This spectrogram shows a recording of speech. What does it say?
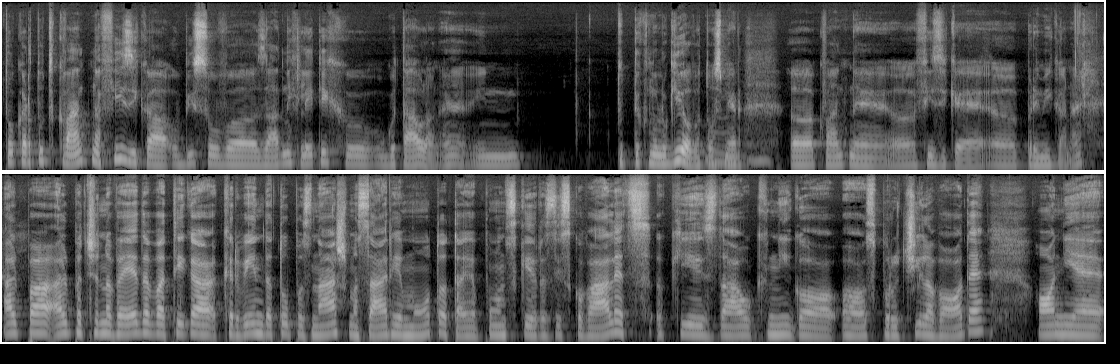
To, kar tudi kvantna fizika v bistvu v zadnjih letih uh, ugotavlja in tudi tehnologijo v to smer. Uh, kvantne uh, fizike uh, premika. Ali pa, ali pa če navedemo tega, ker vem, da to poznaš, Masarje Moto, ta japonski raziskovalec, ki je izdal knjigo uh, Sporočila vode. On je.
